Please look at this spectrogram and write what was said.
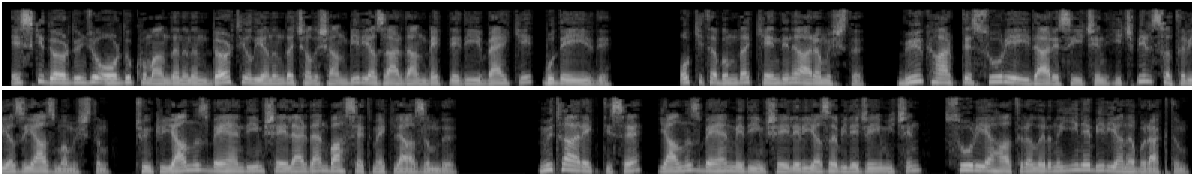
Eski 4. Ordu kumandanının 4 yıl yanında çalışan bir yazardan beklediği belki, bu değildi. O kitabımda kendini aramıştı. Büyük Harp'te Suriye idaresi için hiçbir satır yazı yazmamıştım, çünkü yalnız beğendiğim şeylerden bahsetmek lazımdı. Mütarekt ise, yalnız beğenmediğim şeyleri yazabileceğim için, Suriye hatıralarını yine bir yana bıraktım.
